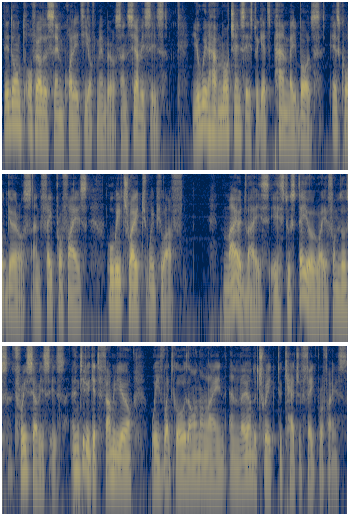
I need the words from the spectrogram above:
they don't offer the same quality of members and services. You will have more chances to get spammed by bots, escort girls, and fake profiles who will try to rip you off. My advice is to stay away from those free services until you get familiar with what goes on online and learn the trick to catch fake profiles.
